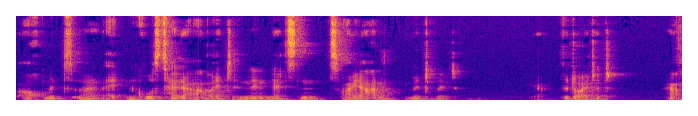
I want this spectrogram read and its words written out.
auch mit äh, einem Großteil der Arbeit in den letzten zwei Jahren mit, mit ja, bedeutet. Ja.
